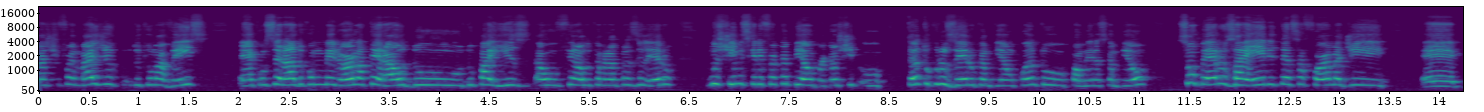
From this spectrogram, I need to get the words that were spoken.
acho que foi mais do que uma vez, é considerado como o melhor lateral do, do país ao final do Campeonato Brasileiro, nos times que ele foi campeão, porque o, o, tanto o Cruzeiro campeão quanto o Palmeiras campeão souberam usar ele dessa forma de é,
